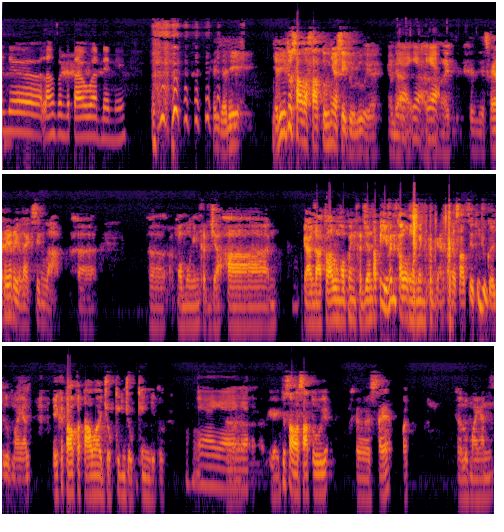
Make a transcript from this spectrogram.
Aduh, langsung ketahuan deh nih. jadi jadi itu salah satunya sih dulu ya. Dan, yeah, yeah, yeah. Uh, like, it's very relaxing lah. Uh, uh, ngomongin kerjaan, ya nggak terlalu ngomongin kerjaan, tapi even kalau ngomongin kerjaan pada saat itu juga lumayan, ya ketawa-ketawa, joking-joking gitu. Ya, ya, ya. Ya itu salah satu uh, saya ya, lumayan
